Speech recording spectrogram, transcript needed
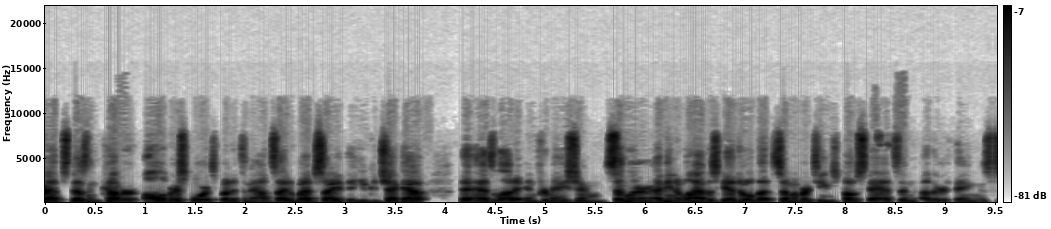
Preps doesn't cover all of our sports, but it's an outside website that you can check out that has a lot of information similar. I mean, it will have a schedule, but some of our teams post stats and other things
